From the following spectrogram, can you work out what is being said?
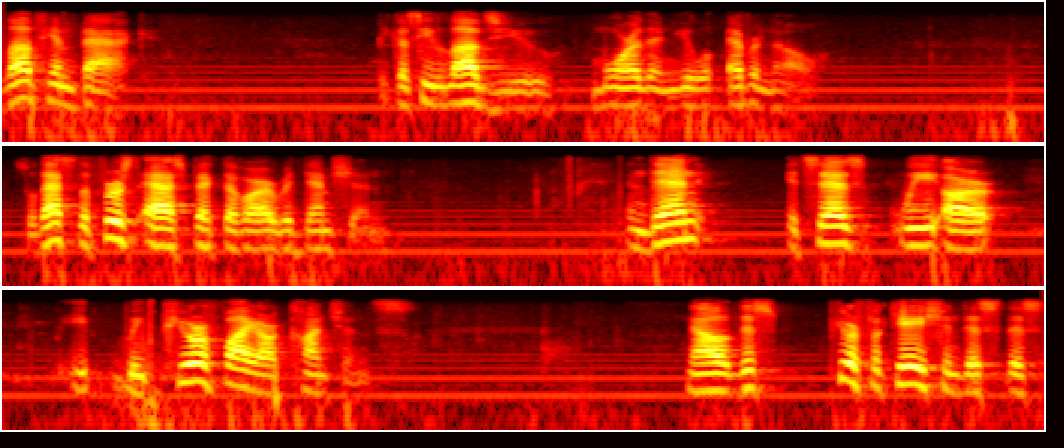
Love Him back. Because He loves you more than you will ever know. So that's the first aspect of our redemption. And then it says we are we purify our conscience. Now this purification, this this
